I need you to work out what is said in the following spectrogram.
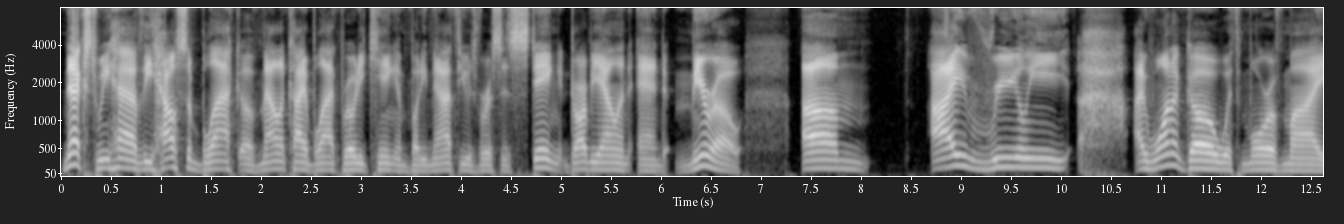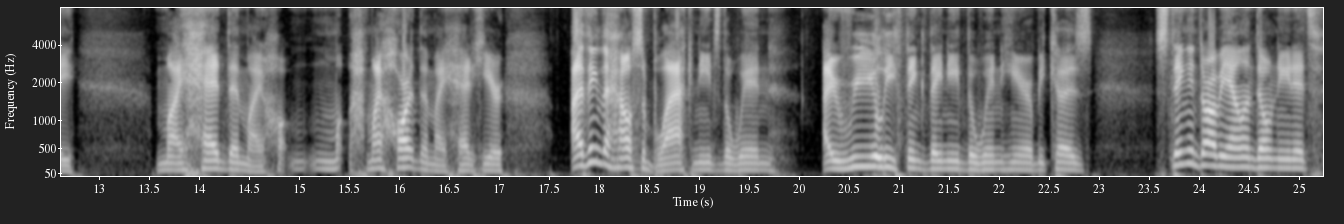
Next, we have the House of Black of Malachi Black, Brody King, and Buddy Matthews versus Sting, Darby Allin, and Miro. Um, I really, I want to go with more of my my head than my my heart than my head here. I think the House of Black needs the win. I really think they need the win here because Sting and Darby Allin don't need it.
